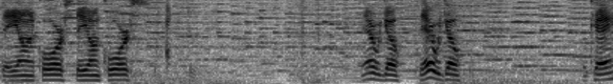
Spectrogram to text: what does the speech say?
Stay on course. Stay on course. Excellent. There we go. There we go. Okay.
